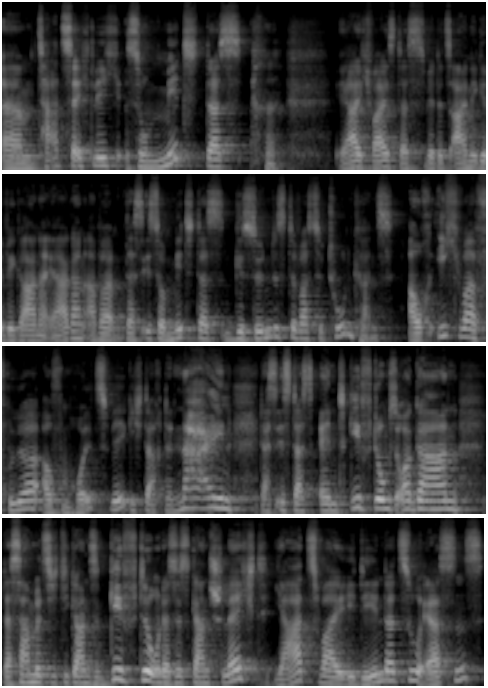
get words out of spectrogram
ähm, tatsächlich somit das, ja, ich weiß, das wird jetzt einige Veganer ärgern, aber das ist somit das Gesündeste, was du tun kannst. Auch ich war früher auf dem Holzweg. Ich dachte, nein, das ist das Entgiftungsorgan, da sammelt sich die ganzen Gifte und das ist ganz schlecht. Ja, zwei Ideen dazu. Erstens,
